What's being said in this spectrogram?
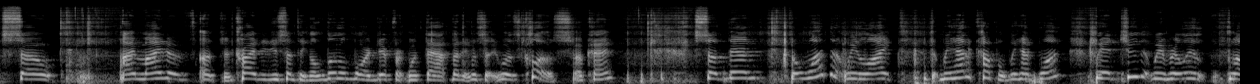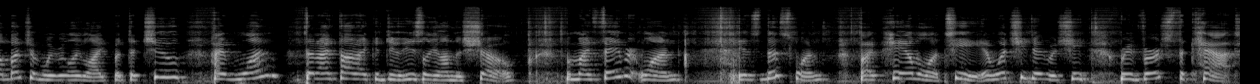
So I might have uh, tried to do something a little more different with that, but it was it was close. Okay. So then the one that we liked, that we had a couple. We had one, we had two that we really, well, a bunch of them we really liked, but the two, I have one that I thought I could do easily on the show. But my favorite one is this one by Pamela T. And what she did was she reversed the cat.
